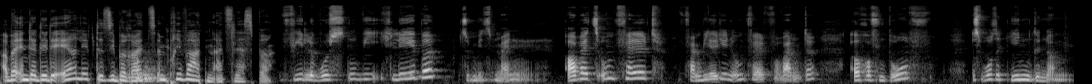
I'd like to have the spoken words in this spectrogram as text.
Aber in der DDR lebte sie bereits im Privaten als Lesbe. Viele wussten, wie ich lebe, zumindest mein Arbeitsumfeld, Familienumfeld, Verwandte, auch auf dem Dorf. Es wurde hingenommen.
